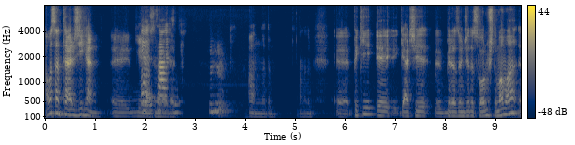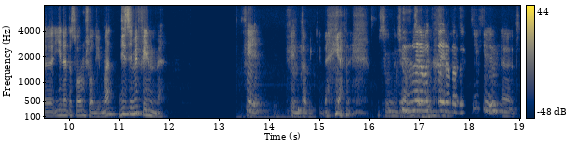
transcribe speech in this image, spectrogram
Ama sen tercihen e, evet, herhalde. Hı hı. Anladım. Anladım. E, peki e, gerçi e, biraz önce de sormuştum ama e, yine de sormuş olayım ben. Dizi mi film mi? Film. Film tabii ki de. yani bu sorunun cevabı. Dizilere vakit ayıramadığım için film. Evet.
